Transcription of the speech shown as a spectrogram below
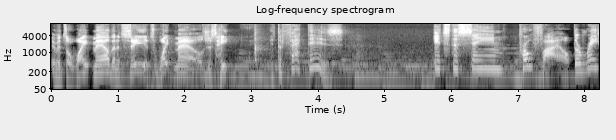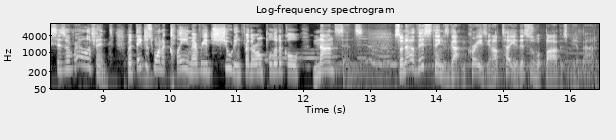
If it's a white male, then it's, see, it's white males just hate. The fact is, it's the same profile. The race is irrelevant, but they just want to claim every shooting for their own political nonsense. So now this thing's gotten crazy, and I'll tell you, this is what bothers me about it.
